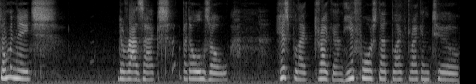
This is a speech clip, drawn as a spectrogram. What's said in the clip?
dominates the Ra'zacs, but also his black dragon. He forced that black dragon to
